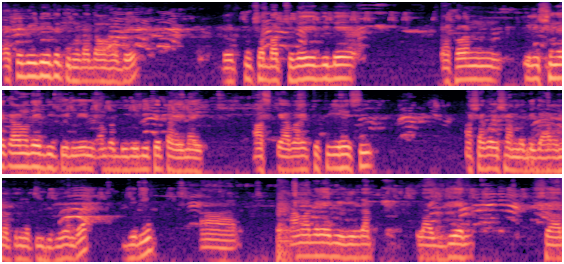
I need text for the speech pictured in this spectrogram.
একই ভিডিওতে তিনটা দেওয়া হবে। সব বাচ্চাদের দিবে। এখন ইলেকশনের কারণে দুই তিন দিন আমরা ভিডিও দিতে পারি নাই। আজকে আবার একটু ফ্রি হয়েছি। আশা করি সামনের দিকে আরও নতুন নতুন ভিডিও আমরা দিব। আর আমাদের এই ভিডিওটা লাইক দিয়েন শেয়ার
